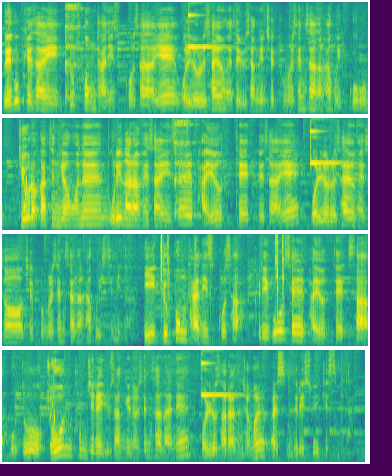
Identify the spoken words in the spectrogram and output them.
외국 회사인 두퐁 다니스코사의 원료를 사용해서 유산균 제품을 생산을 하고 있고 듀오락 같은 경우는 우리나라 회사인 셀바이오텍 회사의 원료를 사용해서 제품을 생산을 하고 있습니다. 이 듀퐁 다니스코사 그리고 셀바이오텍사 모두 좋은 품질의 유산균을 생산하는 원료사라는 점을 말씀드릴 수 있겠습니다.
